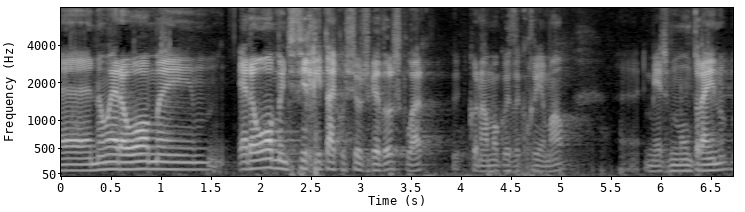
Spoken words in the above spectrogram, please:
Ah, não era homem, era homem de se irritar com os seus jogadores, claro, quando alguma coisa corria mal, mesmo num treino,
